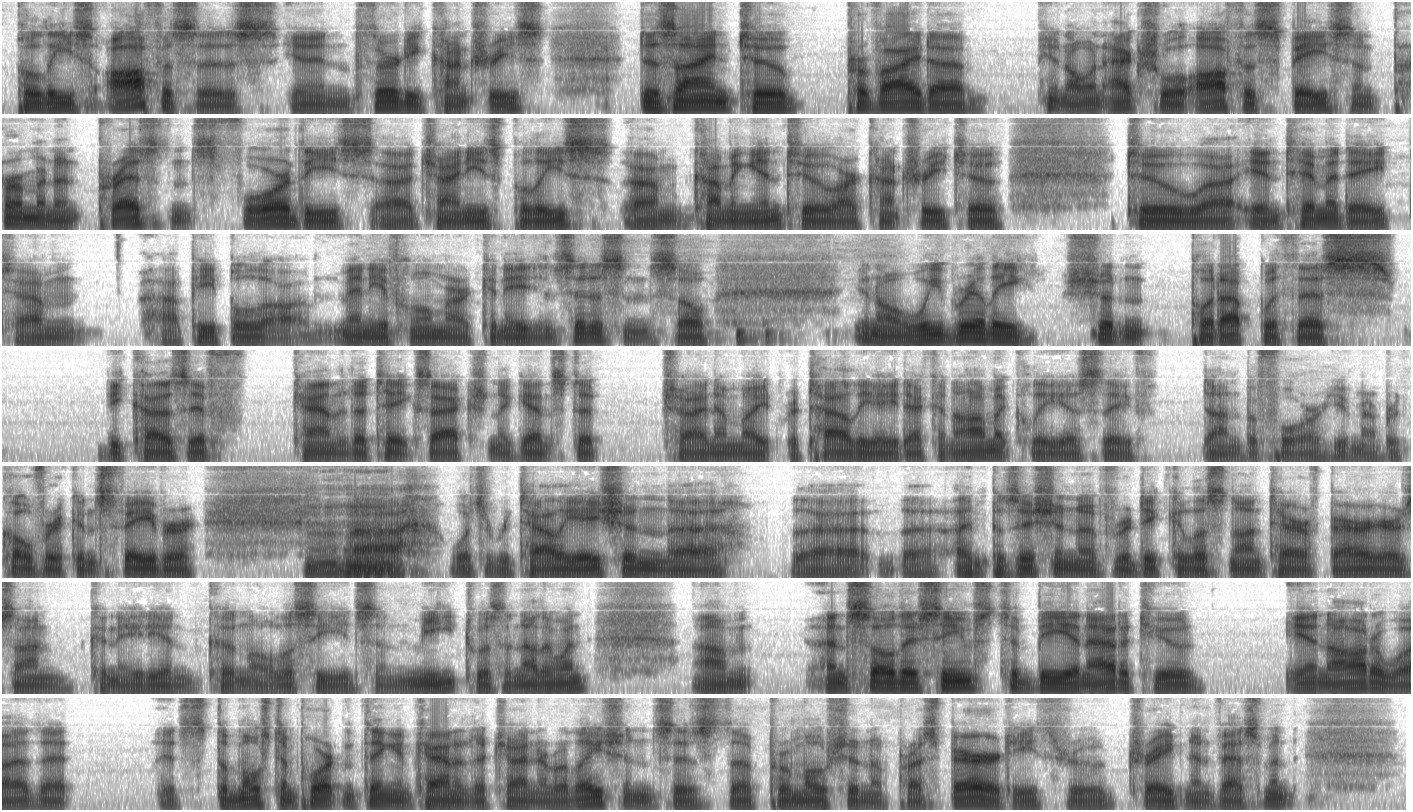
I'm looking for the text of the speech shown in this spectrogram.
police offices in 30 countries designed to provide a you know, an actual office space and permanent presence for these uh, Chinese police um, coming into our country to to uh, intimidate um, uh, people, uh, many of whom are Canadian citizens. So, you know, we really shouldn't put up with this because if Canada takes action against it, China might retaliate economically as they've done before. You remember Kovrig and Spavor mm-hmm. uh, was a retaliation. Uh, the, the imposition of ridiculous non-tariff barriers on Canadian canola seeds and meat was another one. Um, and so there seems to be an attitude in Ottawa that it's the most important thing in Canada-China relations is the promotion of prosperity through trade and investment,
